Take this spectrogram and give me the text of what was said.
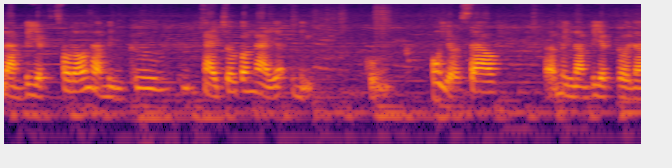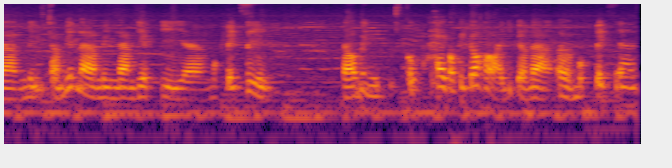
làm việc sau đó là mình cứ ngày trôi qua ngày á thì mình cũng không hiểu sao uh, mình làm việc rồi là mình chẳng biết là mình làm việc vì uh, mục đích gì. Đó mình cũng hay có cái câu hỏi như kiểu là ở uh, mục đích uh,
